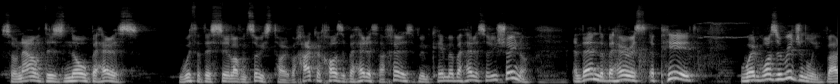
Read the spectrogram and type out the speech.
So now there's no beheres with the seilav and so he's tired. And then the beheres appeared where it was originally. But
